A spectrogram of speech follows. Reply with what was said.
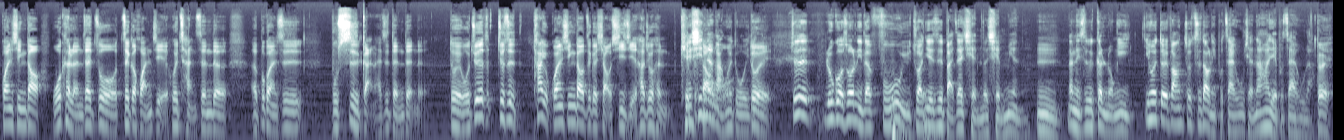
关心到我可能在做这个环节会产生的呃不管是不适感还是等等的。对，我觉得就是他有关心到这个小细节，他就很 keep 信任感会多一点。对，就是如果说你的服务与专业是摆在钱的前面，嗯，那你是不是更容易？因为对方就知道你不在乎钱，那他也不在乎了，对，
